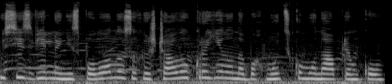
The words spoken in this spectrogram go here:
усі звільнені з полону захищали Україну на Бахмутському напрямку.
